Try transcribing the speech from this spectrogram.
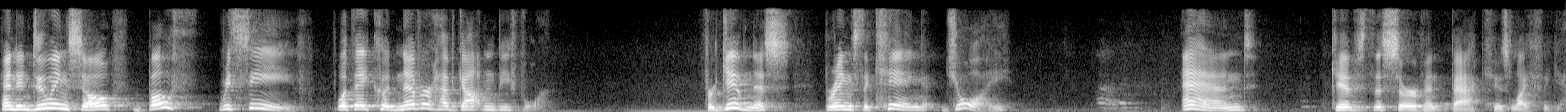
And in doing so, both receive what they could never have gotten before. Forgiveness brings the king joy and gives the servant back his life again.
